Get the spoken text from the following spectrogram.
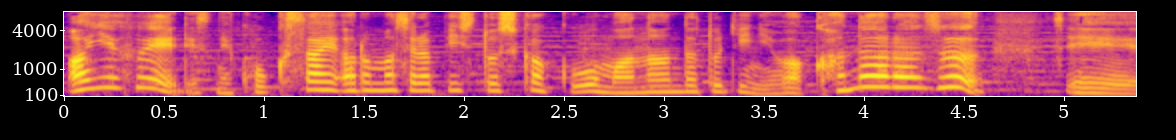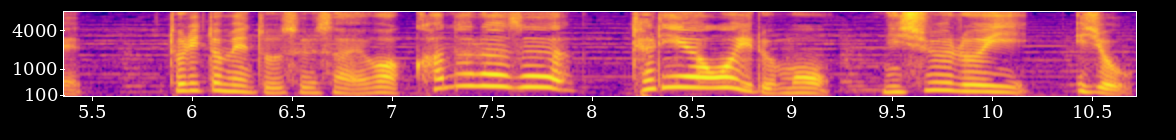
IFA ですね国際アロマセラピスト資格を学んだ時には必ず、えー、トリートメントをする際は必ずキャリアオイルも2種類以上、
